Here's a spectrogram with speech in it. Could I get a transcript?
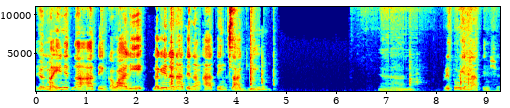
Ayun, mainit na ating kawali. Lagay na natin ang ating saging. Yan. Prituhin natin siya.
